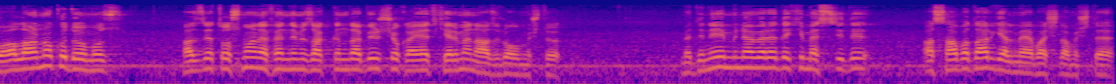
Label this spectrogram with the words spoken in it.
Dualarını okuduğumuz Hazreti Osman Efendimiz hakkında birçok ayet-i kerime nazil olmuştu. Medine-i Münevvere'deki mescidi ashaba dar gelmeye başlamıştı.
